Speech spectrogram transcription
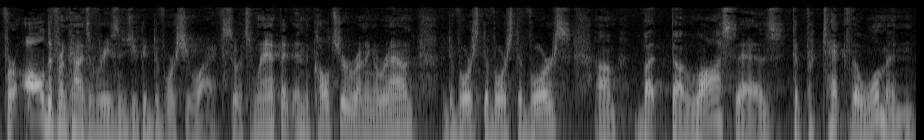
for all different kinds of reasons, you could divorce your wife. So it's rampant in the culture, running around, divorce, divorce, divorce. Um, but the law says to protect the woman,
